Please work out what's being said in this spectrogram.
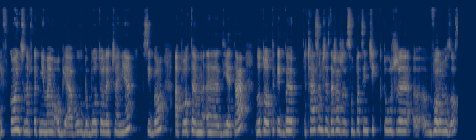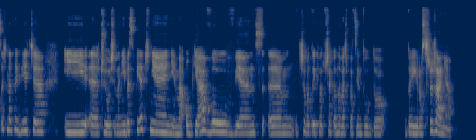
i w końcu na przykład nie mają objawów, bo było to leczenie SIBO, a potem e, dieta, no to tak jakby czasem się zdarza, że są pacjenci, którzy wolą zostać na tej diecie i czują się na niej bezpiecznie, nie ma objawów, więc trzeba tutaj przekonywać pacjentów do, do jej rozszerzania.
